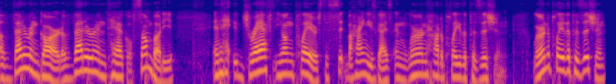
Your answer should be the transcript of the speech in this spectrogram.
a veteran guard, a veteran tackle, somebody, and draft young players to sit behind these guys and learn how to play the position. Learn to play the position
